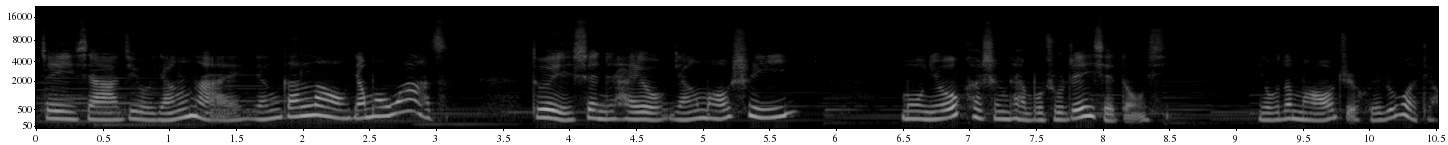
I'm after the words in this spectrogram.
这一下就有羊奶、羊干酪、羊毛袜子，对，甚至还有羊毛睡衣。母牛可生产不出这些东西，牛的毛只会落掉。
